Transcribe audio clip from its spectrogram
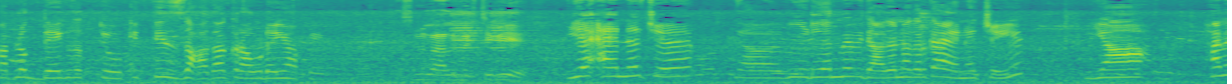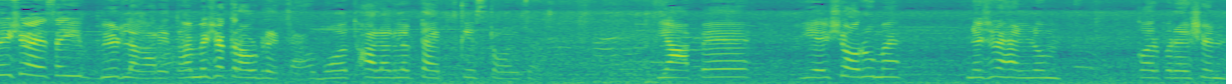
आप लोग देख सकते हो कितनी ज़्यादा क्राउड है यहाँ पे। इसमें लाल मिर्ची भी है। ये एन एच है वीडियन में विद्याधर नगर का एन एच है ये। यहाँ हमेशा ऐसा ही भीड़ लगा रहता है हमेशा क्राउड रहता है। बहुत अलग अलग टाइप्स के स्टॉल्स हैं। यहाँ पे ये शोरूम है नेचुरल हैंडलूम कॉरपोरेशन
